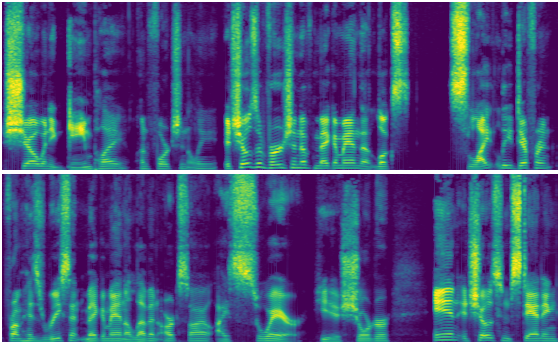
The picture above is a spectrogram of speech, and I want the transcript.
show any gameplay, unfortunately. It shows a version of Mega Man that looks slightly different from his recent Mega Man 11 art style. I swear he is shorter, and it shows him standing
